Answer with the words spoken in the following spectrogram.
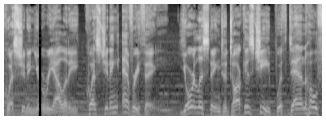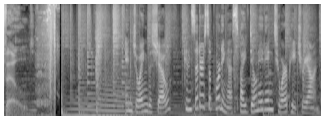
Questioning your reality, questioning everything. You're listening to Talk is Cheap with Dan Hofeld. Enjoying the show? Consider supporting us by donating to our Patreon.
